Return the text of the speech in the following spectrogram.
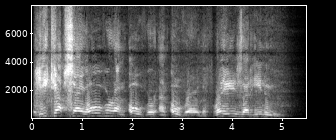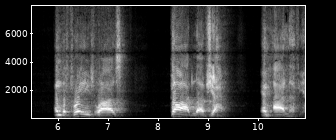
But he kept saying over and over and over the phrase that he knew. And the phrase was, God loves you and I love you.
